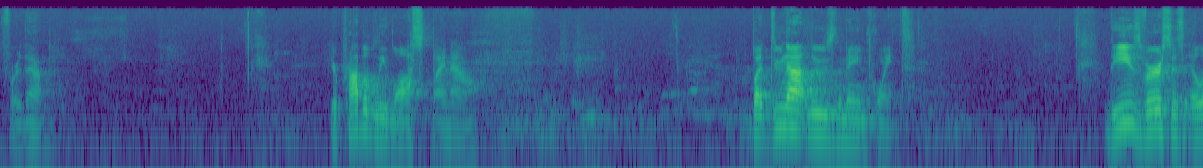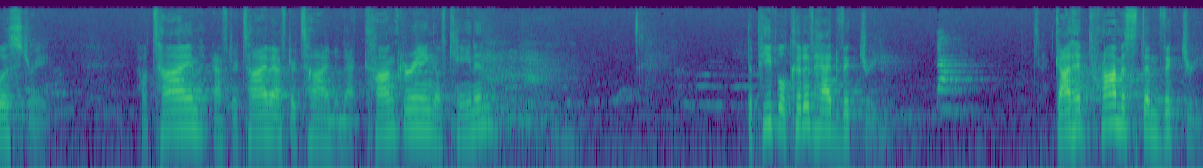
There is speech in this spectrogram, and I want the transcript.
for them. You're probably lost by now. But do not lose the main point. These verses illustrate how time after time after time in that conquering of Canaan, the people could have had victory. God had promised them victory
